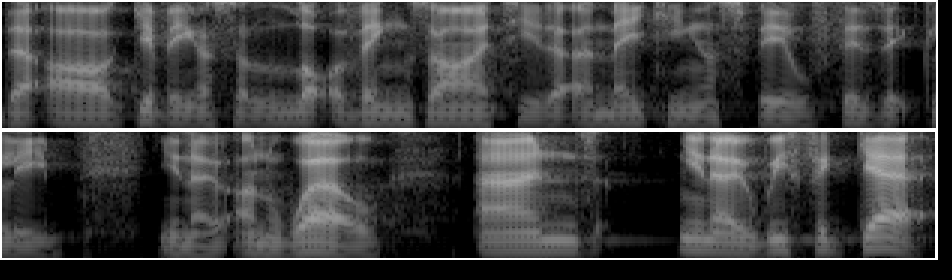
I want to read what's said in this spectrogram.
that are giving us a lot of anxiety, that are making us feel physically, you know, unwell. And, you know, we forget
